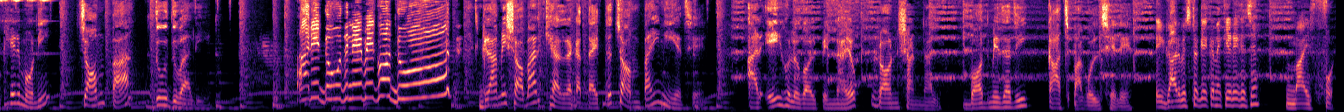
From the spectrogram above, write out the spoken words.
চোখের মণি চম্পা দুধওয়ালি। আরে দুধ নেবে গো দুধ! গ্রামে সবার খেয়াল রাখার দায়িত্ব চম্পাই নিয়েছে। আর এই হলো গল্পের নায়ক রন সান্যাল বদমেজাজি কাজ পাগল ছেলে। এই গার্বেজটাকে এখানে কে রেখেছে? মাই ফুট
